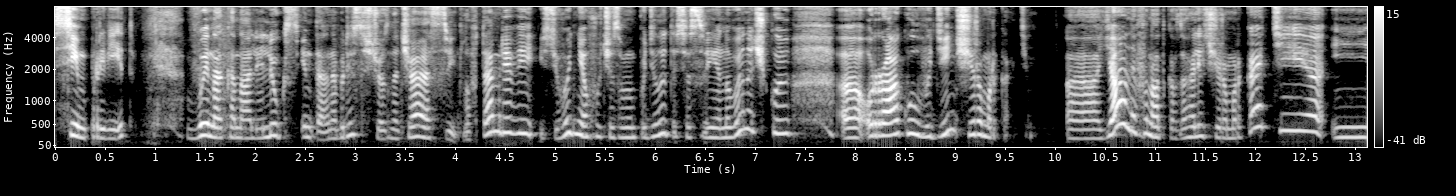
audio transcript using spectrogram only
Всім привіт! Ви на каналі Lux in Tenebris, що означає світло в темряві. І сьогодні я хочу з вами поділитися своєю новиночкою е, Оракул видінь Чіро Маркетті. Е, Я не фанатка взагалі Чіро Маркетті, і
